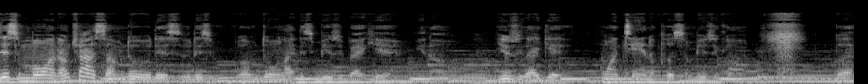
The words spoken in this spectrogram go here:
this morning, I'm trying something new with this. With this, I'm doing like this music back here. You know, usually I get 110 to put some music on, but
